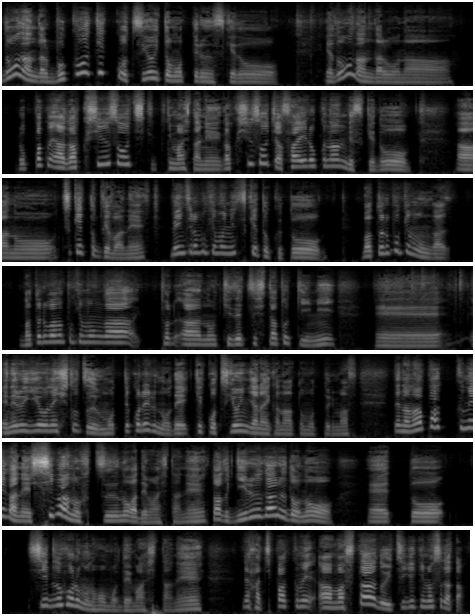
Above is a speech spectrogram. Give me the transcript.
どうなんだろう。僕は結構強いと思ってるんですけど、いや、どうなんだろうな。6パック目、あ、学習装置来ましたね。学習装置は再録なんですけど、あのつけとけばね、ベンチのポケモンにつけとくと、バトルポケモンが、バトル場のポケモンがとあの気絶した時に、えーエネルギーをね、一つ持ってこれるので、結構強いんじゃないかなと思っております。で、7パック目がね、芝の普通のが出ましたね。と、あと、ギルガルドの、えーっと、シールドフォルムの方も出ましたね。で、8パック目、あ、マスタード一撃の姿。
